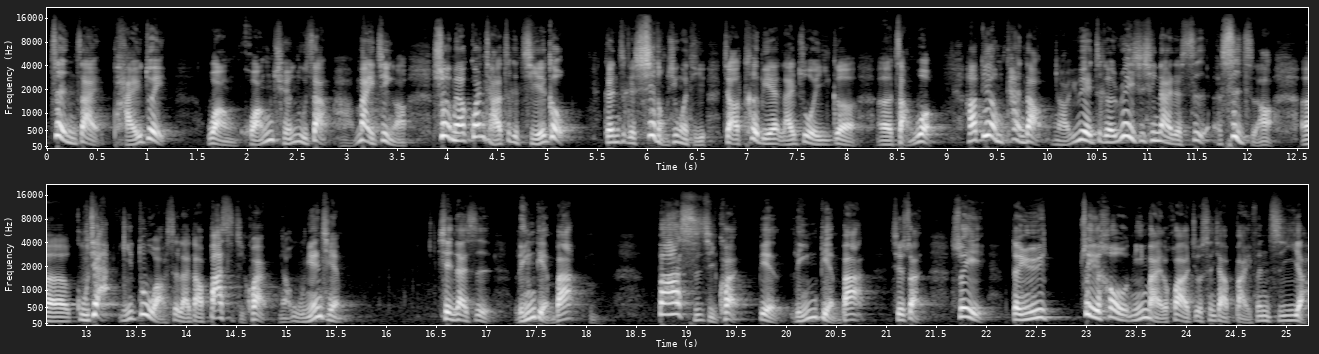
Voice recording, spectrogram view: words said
正在排队往黄泉路上啊迈进啊。所以我们要观察这个结构跟这个系统性问题，就要特别来做一个呃掌握。好，第二我们看到啊，因为这个瑞士信贷的市市值啊，呃，股价一度啊是来到八十几块啊，五年前，现在是零点八。八十几块变零点八结算，所以等于最后你买的话就剩下百分之一啊，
